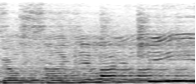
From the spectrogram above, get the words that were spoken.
Seu sangue latir.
